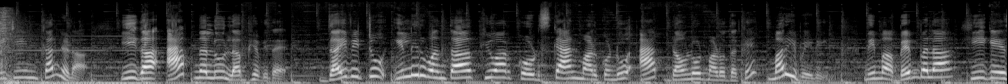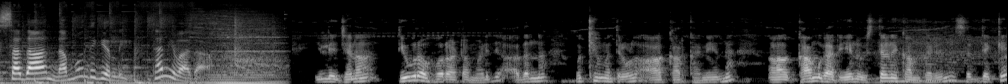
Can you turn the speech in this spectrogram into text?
ಏಟೀನ್ ಕನ್ನಡ. ಈಗ ಆಪ್ನಲ್ಲೂ ಲಭ್ಯವಿದೆ. ದಯವಿಟ್ಟು ಇಲ್ಲಿರುವಂತ ಕ್ಯೂ ಆರ್ ಕೋಡ್ ಸ್ಕ್ಯಾನ್ ಮಾಡಿಕೊಂಡು ಆಪ್ ಡೌನ್ಲೋಡ್ ಮಾಡೋದಕ್ಕೆ ಮರಿಬೇಡಿ. ನಿಮ್ಮ ಬೆಂಬಲ ಹೀಗೆ ಸದಾ ನಮ್ಮೊಂದಿಗಿರಲಿ. ಧನ್ಯವಾದ. ಇಲ್ಲಿ ಜನ ತೀವ್ರ ಹೋರಾಟ ಮಾಡಿದೆ. ಅದನ್ನು ಮುಖ್ಯಮಂತ್ರಿಗಳು ಆ ಕಾರ್ಖಾನೆಯನ್ನು ಕಾಮಗಾರಿ ಏನು ವಿಸ್ತರಣೆ ಕಾಮಗಾರಿಯನ್ನು ಸದ್ಯಕ್ಕೆ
